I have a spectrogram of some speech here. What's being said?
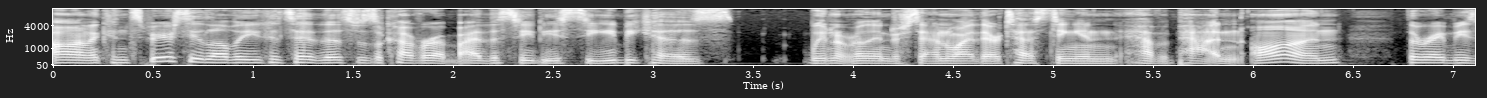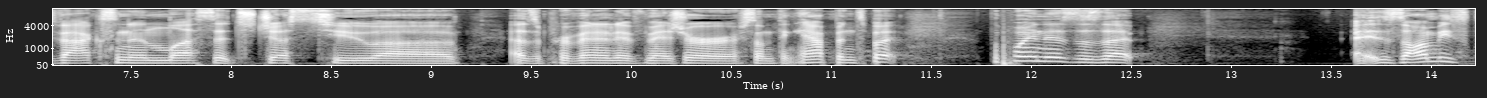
on a conspiracy level, you could say this was a cover up by the CDC because we don't really understand why they're testing and have a patent on the rabies vaccine unless it's just to uh, as a preventative measure if something happens. But the point is, is that zombies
